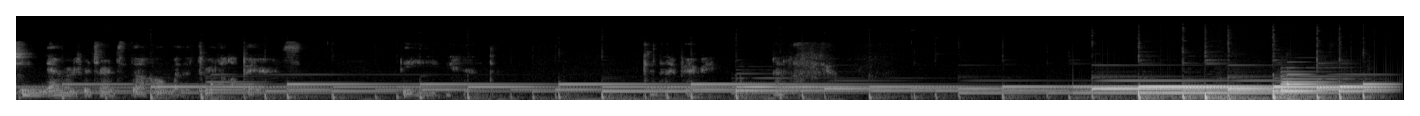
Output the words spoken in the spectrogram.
She never returned to the home of the three little bears. The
